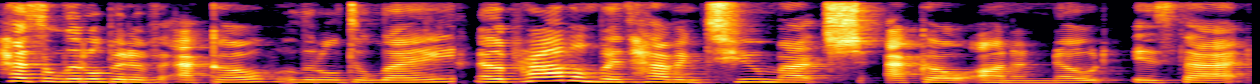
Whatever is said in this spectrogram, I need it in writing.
Has a little bit of echo, a little delay. Now, the problem with having too much echo on a note is that,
